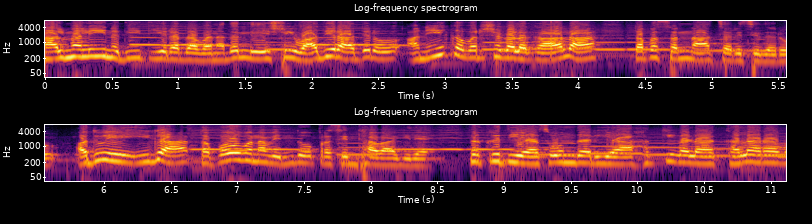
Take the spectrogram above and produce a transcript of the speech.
ಶಾಲ್ಮಲಿ ನದಿ ತೀರದ ವನದಲ್ಲಿ ಶ್ರೀ ವಾದಿರಾಜರು ಅನೇಕ ವರ್ಷಗಳ ಕಾಲ ತಪಸ್ಸನ್ನಾಚರಿಸಿದರು. ಅದುವೇ ಈಗ ತಪೋವನವೆಂದು ಪ್ರಸಿದ್ಧವಾಗಿದೆ. ಪ್ರಕೃತಿಯ ಸೌಂದರ್ಯ, ಹಕ್ಕಿಗಳ ಕಲರವ,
